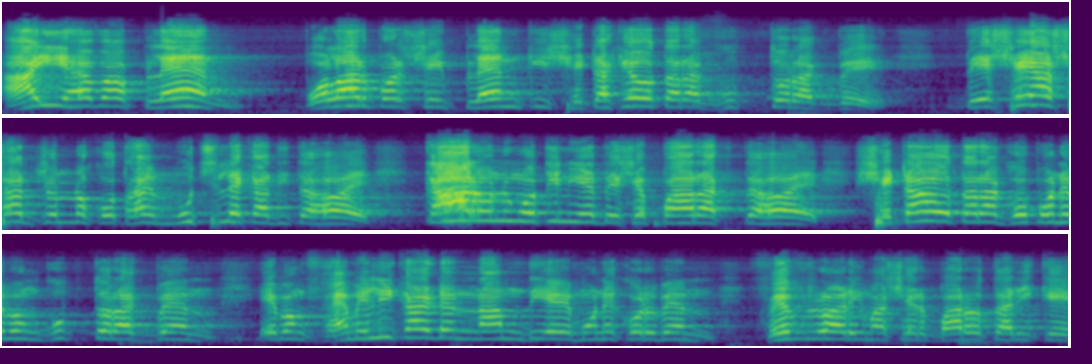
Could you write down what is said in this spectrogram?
আই হ্যাভ আ প্ল্যান বলার পর সেই প্ল্যান কি সেটাকেও তারা গুপ্ত রাখবে? দেশে আসার জন্য কোথায় মুচলেকা দিতে হয়? কার অনুমতি নিয়ে দেশে পা রাখতে হয়? সেটাও তারা গোপন এবং গুপ্ত রাখবেন এবং ফ্যামিলি কার্ডের নাম দিয়ে মনে করবেন, ফেব্রুয়ারি মাসের বারো তারিখে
